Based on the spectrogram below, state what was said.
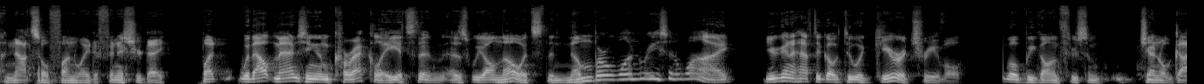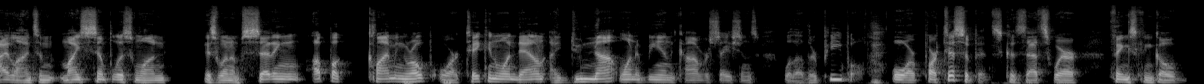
a not so fun way to finish your day. But without managing them correctly, it's the as we all know, it's the number one reason why you're going to have to go do a gear retrieval. We'll be going through some general guidelines, and my simplest one is when I'm setting up a climbing rope or taking one down, I do not want to be in conversations with other people or participants because that's where things can go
